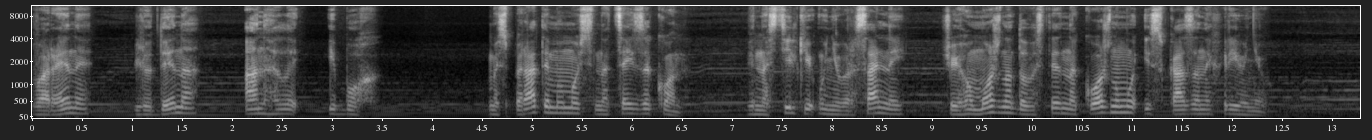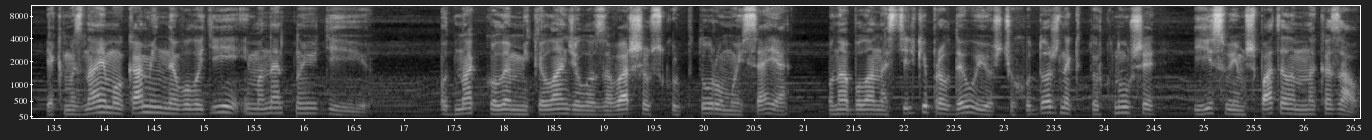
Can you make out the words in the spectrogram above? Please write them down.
тварини, людина, ангели і Бог. Ми спиратимемось на цей закон. Він настільки універсальний, що його можна довести на кожному із вказаних рівнів. Як ми знаємо, камінь не володіє іманентною дією. Однак, коли Мікеланджело завершив скульптуру Мойсея, вона була настільки правдивою, що художник, торкнувши її своїм шпателем, наказав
